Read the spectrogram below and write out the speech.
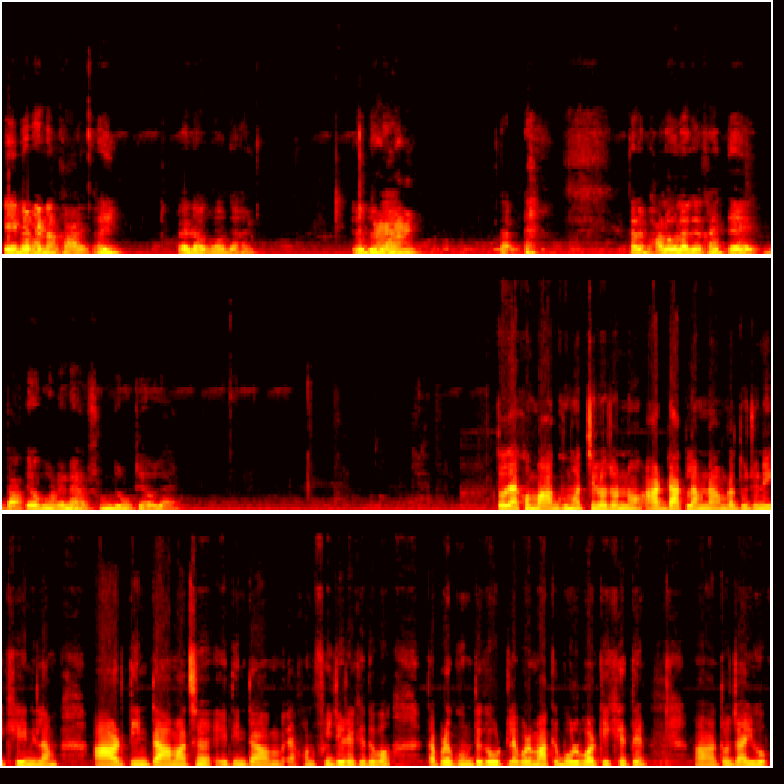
এইভাবে না খায়। এই এই দাও তোমার দেখাই। এই দেবে জানি জানি। তা- তাহলে ভালো লাগে খাইতে দাঁতেও ভরে না সুন্দর উঠেও যায়। তো দেখো মা ঘুমাচ্ছিল জন্য আর ডাকলাম না, আমরা দুজনেই খেয়ে নিলাম। আর তিনটা আম আছে, এই তিনটা আম এখন ফ্রিজে রেখে দেবো। তারপরে ঘুম থেকে উঠলে পরে মাকে বলব আর কি খেতে। তো যাই হোক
